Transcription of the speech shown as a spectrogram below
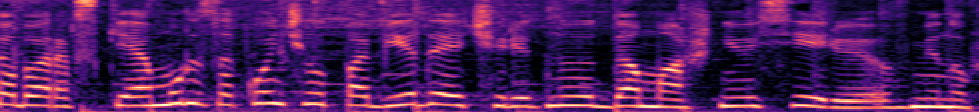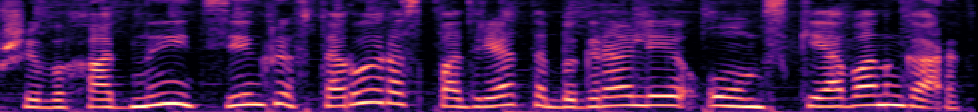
Хабаровский «Амур» закончил победой очередную домашнюю серию. В минувшие выходные «Тигры» второй раз подряд обыграли омский «Авангард».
